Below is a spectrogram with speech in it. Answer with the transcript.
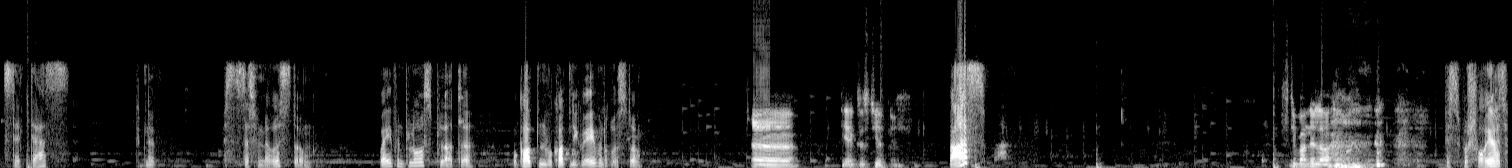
Was ist denn das? Gibt eine, was ist das für eine Rüstung? Raven Brustplatte. Wo kommt denn, wo kommt denn die Raven Rüstung? Äh, die existiert nicht. Was? Das ist die Vanilla. Bist du bescheuert?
